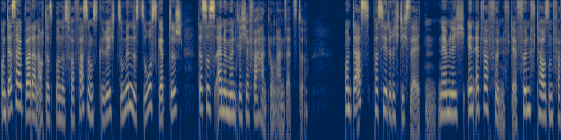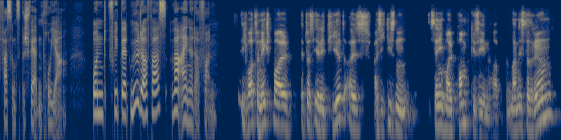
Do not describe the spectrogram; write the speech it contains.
Und deshalb war dann auch das Bundesverfassungsgericht zumindest so skeptisch, dass es eine mündliche Verhandlung ansetzte. Und das passiert richtig selten, nämlich in etwa fünf der 5000 Verfassungsbeschwerden pro Jahr. Und Friedbert Mühldorfers war eine davon. Ich war zunächst mal etwas irritiert, als, als ich diesen, nenne ich mal, Pomp gesehen habe. Man ist da drin,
